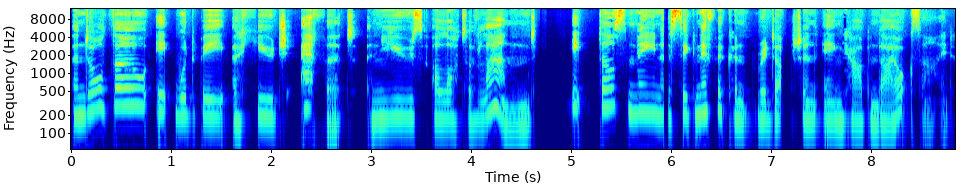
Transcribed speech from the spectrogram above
and although it would be a huge effort and use a lot of land, it does mean a significant reduction in carbon dioxide.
